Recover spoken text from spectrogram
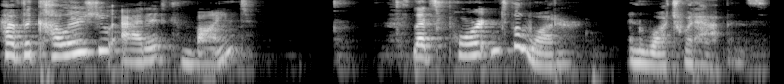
Have the colors you added combined? Let's pour it into the water and watch what happens.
